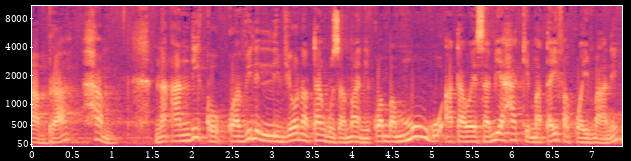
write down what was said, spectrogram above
abraham. Na andiko kwa vile lilivyoona tangu zamani kwamba mungu atawahesabia haki mataifa kwa imani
